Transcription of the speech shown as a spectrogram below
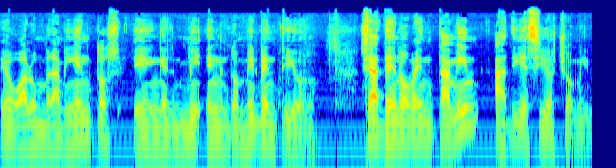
eh, o alumbramientos en el, en el 2021. O sea, de 90.000 a 18.000.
